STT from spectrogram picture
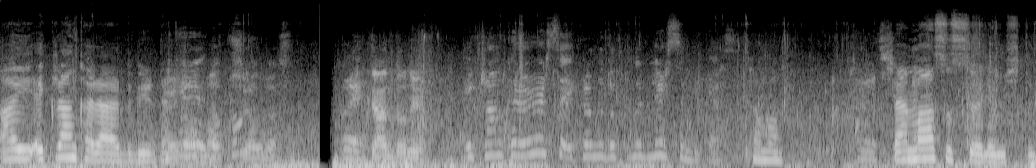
Ay ekran karardı birden. Böyle olmaz bir şey olmaz. Ekran donuyor. Ekran kararırsa ekrana dokunabilirsin bir kez. Tamam. Ben mahsus söylemiştim.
